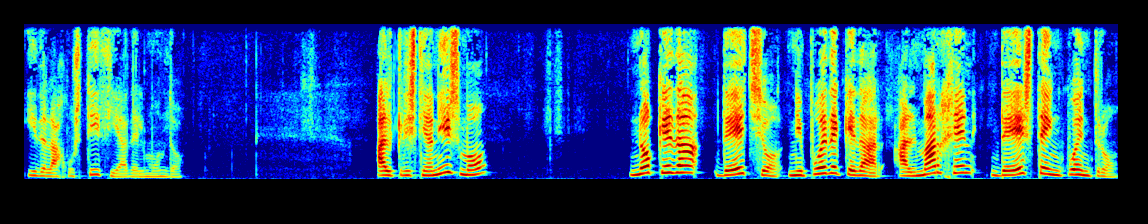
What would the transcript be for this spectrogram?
y de la justicia del mundo. Al cristianismo no queda, de hecho, ni puede quedar al margen de este encuentro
